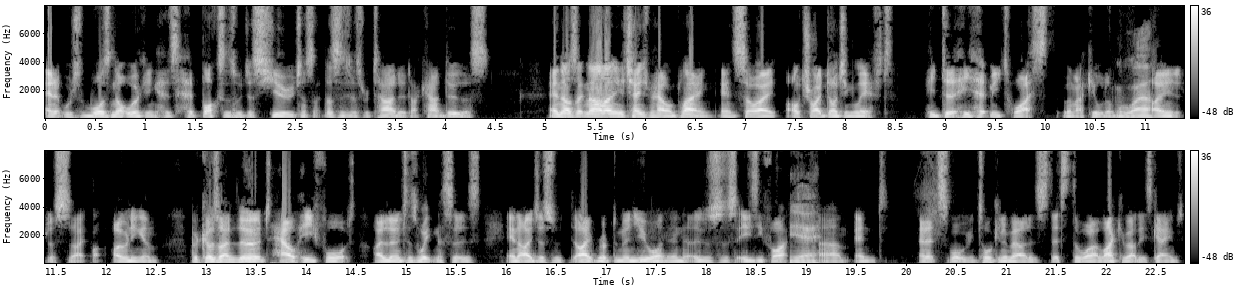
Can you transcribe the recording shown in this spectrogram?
And it was, was not working. His hitboxes were just huge. I was like, this is just retarded. I can't do this. And I was like, no, I need to change how I'm playing. And so I, I'll try dodging left. He did, he hit me twice when I killed him. Wow. I ended up just like owning him because I learnt how he fought. I learnt his weaknesses and I just, I ripped him a new one and it was just an easy fight. Yeah. Um, and, and it's what we've been talking about is that's the, what I like about these games.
